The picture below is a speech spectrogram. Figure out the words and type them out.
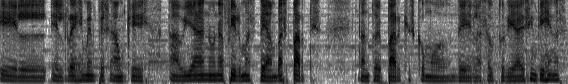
el, el, régimen, pues aunque habían unas firmas de ambas partes, tanto de parques como de las autoridades indígenas,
